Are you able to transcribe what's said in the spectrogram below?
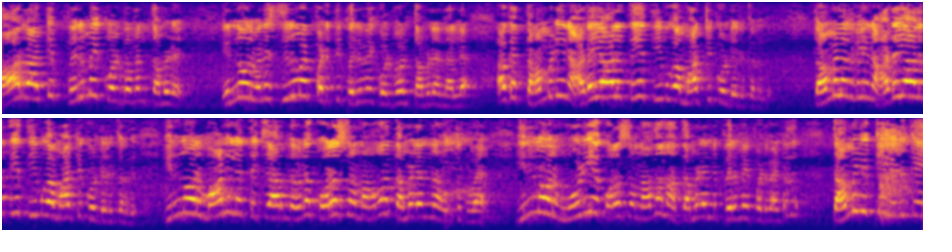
பாராட்டி பெருமை கொள்பவன் தமிழன். இன்னொருவனை சிறுமைப்படுத்தி பெருமை கொள்பவன் தமிழன் அல்ல. ஆக தமிழின் அடையாளத்தையே திமுக மாற்றிக்கொண்டு இருக்கிறது தமிழர்களின் அடையாளத்தையே திமுக மாற்றிக் கொண்டிருக்கிறது. இன்னொரு மாநிலத்தை சார்ந்தவன குறை சொன்னாதான் தமிழன் நான் ஒத்துக்குவேன். இன்னொரு மொழியை குறை சொன்னாதான் நான் தமிழன் பெருமைப்படுவேன்றது தமிழுக்கு இழுக்கை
